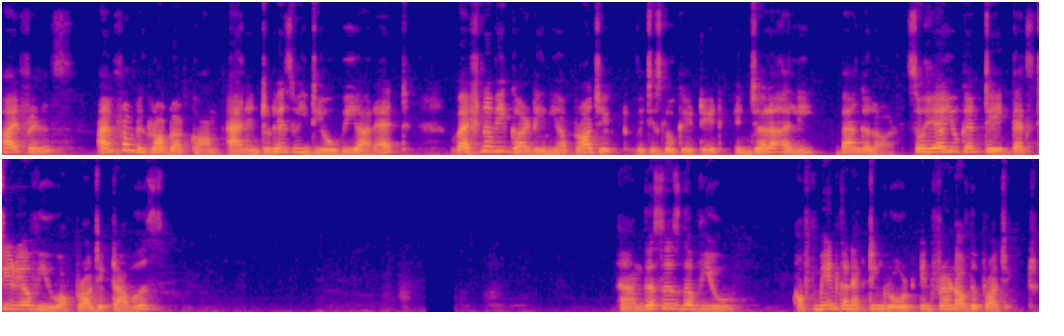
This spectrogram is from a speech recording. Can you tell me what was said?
Hi friends, I'm from Regrob.com and in today's video we are at Vaishnavi Gardenia project which is located in Jalahalli, Bangalore. So here you can take the exterior view of project towers. And this is the view of main connecting road in front of the project.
